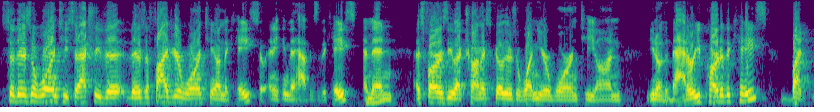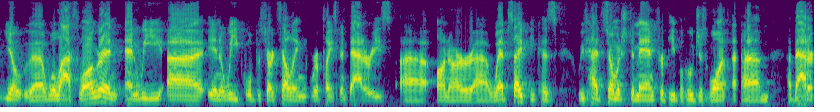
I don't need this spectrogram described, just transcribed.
so there's a warranty. So actually, the, there's a five year warranty on the case. So anything that happens to the case, and mm-hmm. then as far as the electronics go, there's a one year warranty on you know the battery part of the case, but you know uh, will last longer. And and we uh, in a week we'll start selling replacement batteries uh, on our uh, website because we've had so much demand for people who just want um, a battery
